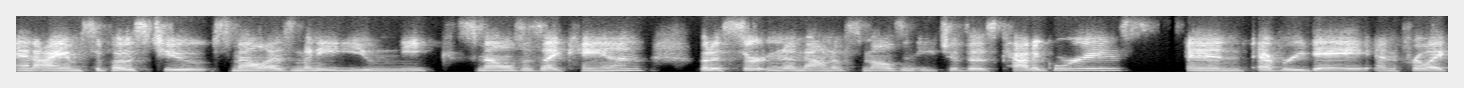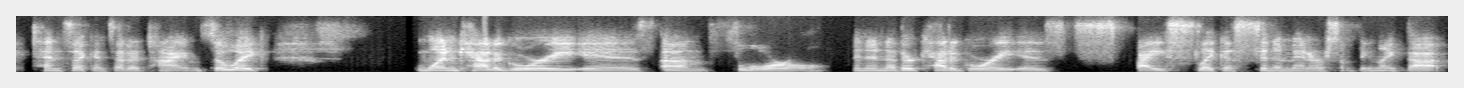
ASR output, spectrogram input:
and I am supposed to smell as many unique smells as I can, but a certain amount of smells in each of those categories and every day and for like 10 seconds at a time. So like one category is um, floral, and another category is spice, like a cinnamon or something like that.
